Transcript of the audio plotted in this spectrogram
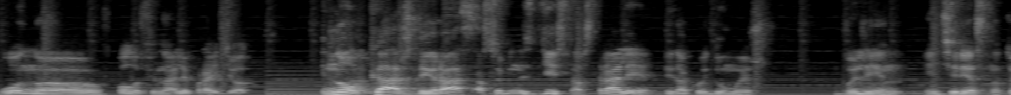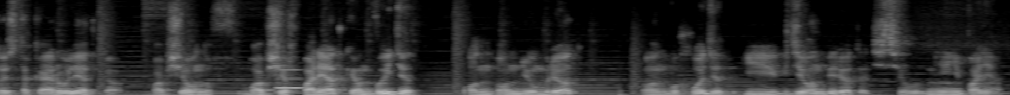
он э, в полуфинале пройдет. Но каждый раз, особенно здесь, на Австралии, ты такой думаешь, блин, интересно, то есть такая рулетка, вообще он вообще в порядке, он выйдет, он, он не умрет, он выходит, и где он берет эти силы, мне непонятно.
